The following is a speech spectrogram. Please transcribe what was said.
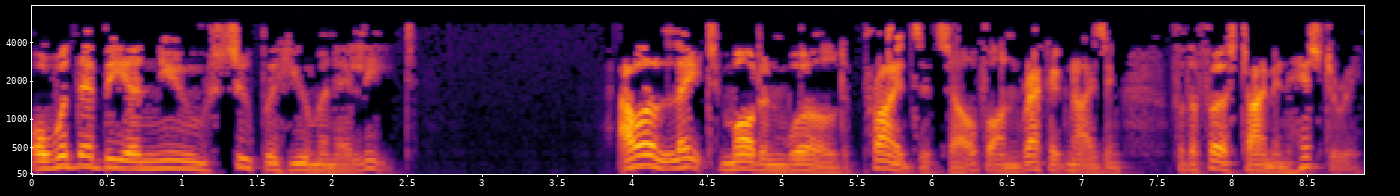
Or would there be a new superhuman elite? Our late modern world prides itself on recognizing, for the first time in history,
